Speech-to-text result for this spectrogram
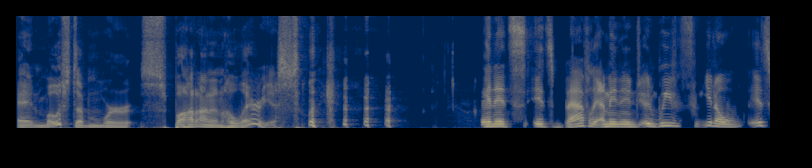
and most of them were spot on and hilarious. like, and it's it's baffling. I mean, and, and we've you know it's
